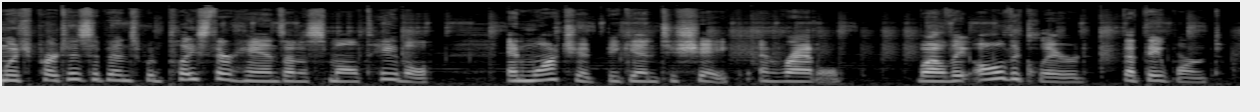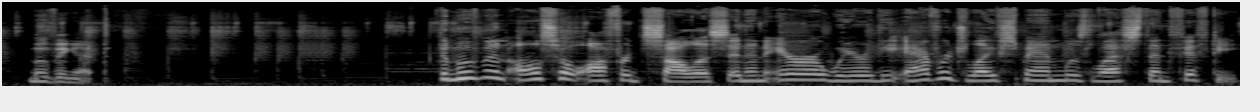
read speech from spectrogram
which participants would place their hands on a small table and watch it begin to shake and rattle, while they all declared that they weren't moving it. The movement also offered solace in an era where the average lifespan was less than 50.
